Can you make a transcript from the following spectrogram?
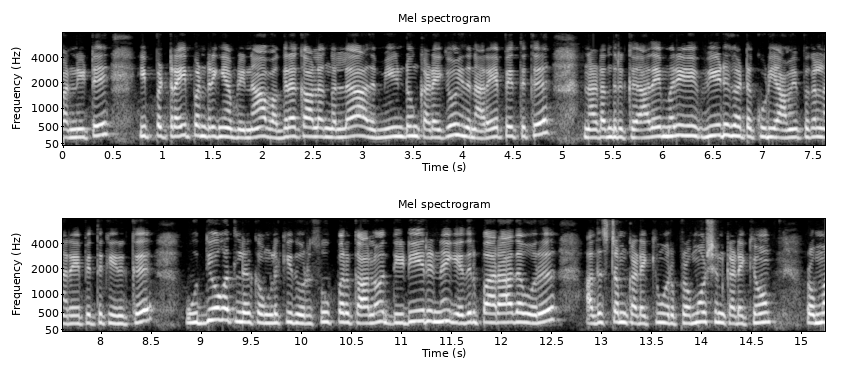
பண்ணிவிட்டு இப்போ ட்ரை பண்ணுறீங்க அப்படின்னா வக்ர காலங்களில் அது மீண்டும் கிடைக்கும். இது நிறைய பேர்த்துக்கு நடந்திருக்கு. அதே மாதிரி வீடு கட்டக்கூடிய அமைப்புகள் நிறைய பேர்த்துக்கு இருக்குது உத்தியோகத்தில் இருக்கவங்களுக்கு இது ஒரு சூப்பர் காலம். திடீர்னு எதிர்பாராத ஒரு அதிர்ஷ்டம் கிடைக்கும் ஒரு ப்ரொமோஷன் கிடைக்கும். ரொம்ப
